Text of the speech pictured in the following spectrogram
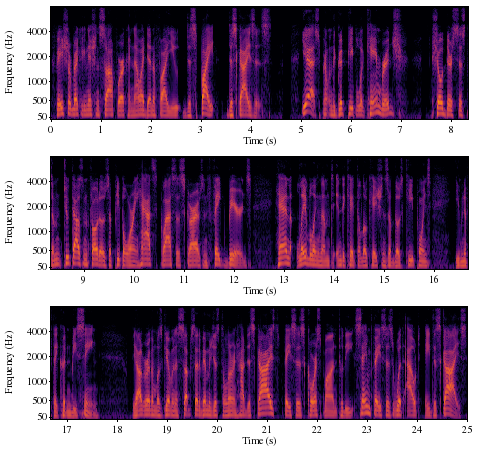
Facial recognition software can now identify you despite disguises. Yes, apparently the good people at Cambridge showed their system 2,000 photos of people wearing hats, glasses, scarves, and fake beards hand labeling them to indicate the locations of those key points, even if they couldn't be seen. The algorithm was given a subset of images to learn how disguised faces correspond to the same faces without a disguise.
